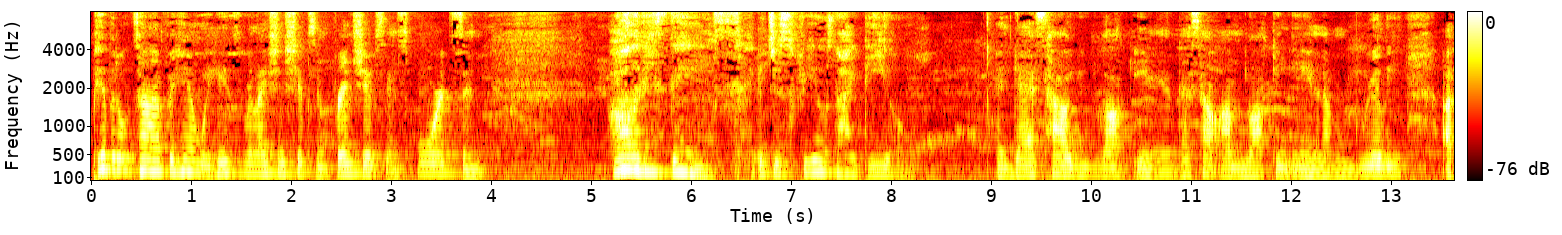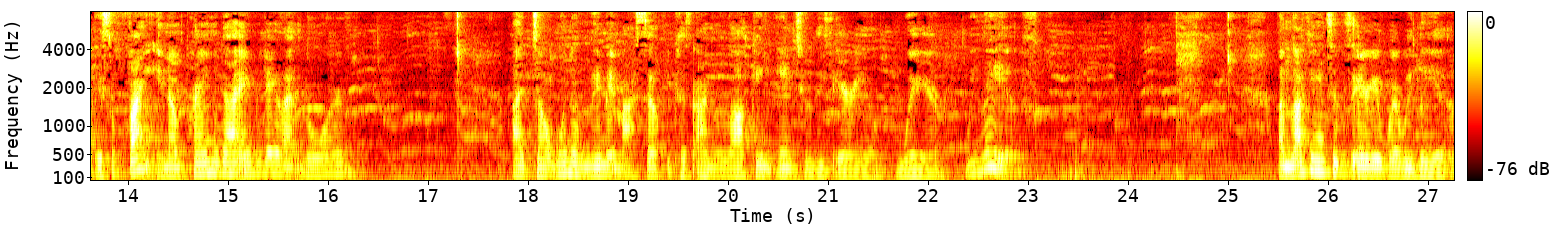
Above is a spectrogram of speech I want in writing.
pivotal time for him with his relationships and friendships and sports and all of these things. It just feels ideal. And that's how you lock in. That's how I'm locking in. And I'm really, uh, it's a fight. And I'm praying to God every day, like, Lord, I don't want to limit myself because I'm locking into this area where we live. I'm locking into this area where we live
